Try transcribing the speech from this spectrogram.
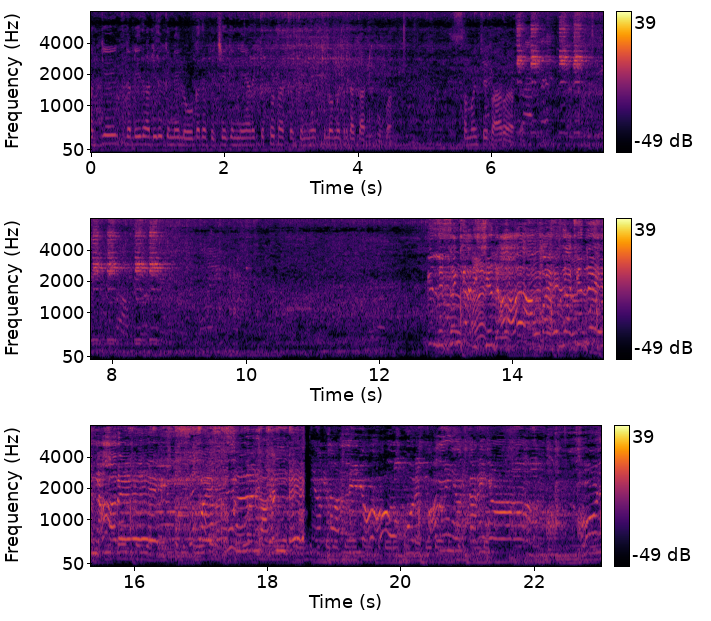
ਅੱਗੇ ਗੱਡੀ ਸਾਡੀ ਤੋਂ ਕਿੰਨੇ ਲੋਕ ਆ ਤੇ ਪਿੱਛੇ ਕਿੰਨੇ ਆ ਤੇ ਕਿੱਥੋਂ ਤੱਕ, ਕਿੰਨੇ ਕਿਲੋਮੀਟਰ ਦਾ ਇਕੱਠ ਹੋਊਗਾ। ਸਮਝ 'ਚ ਬਾਹਰ ਹੋਇਆ ਅਗਲ ਸੰਘਰਸ਼ ਦਾ ਪੈ ਲੱਗਦੇ ਨਾਰੇ ਪੈ ਫੁੱਲਣ ਝੰਡੇ ਕਾਲੀਓ ਕੁਰਬਾਨੀਆਂ ਕਰੀਆਂ। ਹੁਣ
